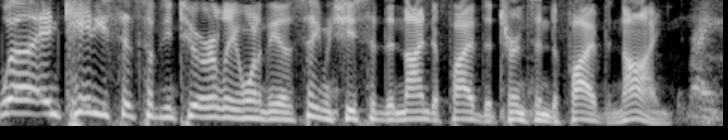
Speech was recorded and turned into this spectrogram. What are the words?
Well, and Katie said something too earlier in one of the other segments. She said the nine to five that turns into five to nine. Right.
